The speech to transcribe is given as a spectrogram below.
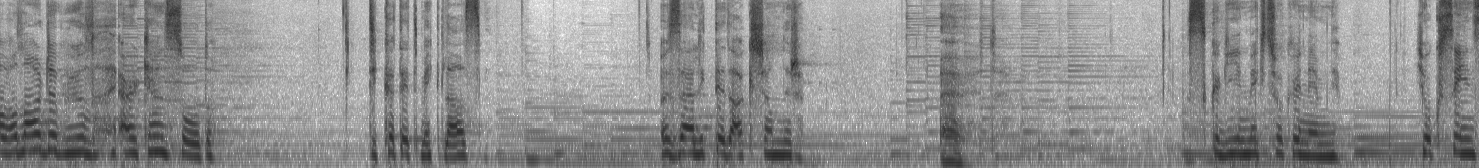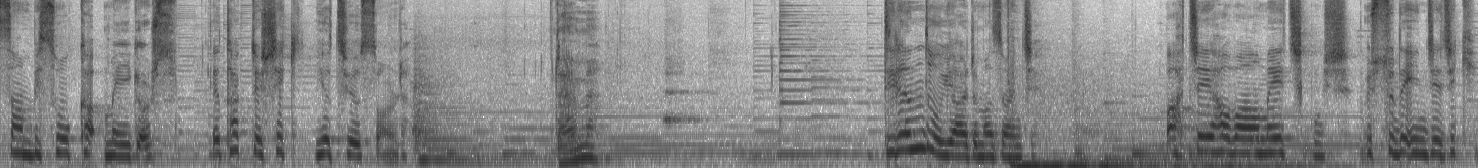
Havalar da bu yıl erken soğudu. Dikkat etmek lazım. Özellikle de akşamları. Evet. Sıkı giyinmek çok önemli. Yoksa insan bir soğuk kapmayı görsün. Yatak döşek yatıyor sonra. Değil mi? Dilan'ı da uyardım az önce. Bahçeye hava almaya çıkmış. Üstü de incecik.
